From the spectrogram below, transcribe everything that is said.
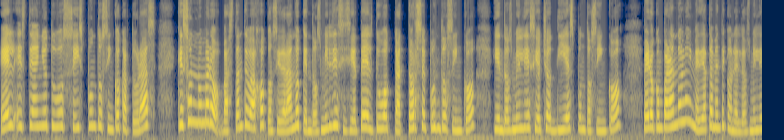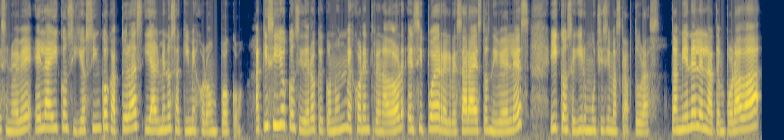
Él este año tuvo 6.5 capturas, que es un número bastante bajo considerando que en 2017 él tuvo 14.5 y en 2018 10.5, pero comparándolo inmediatamente con el 2019, él ahí consiguió 5 capturas y al menos aquí mejoró un poco. Aquí sí yo considero que con un mejor entrenador él sí puede regresar a estos niveles y conseguir muchísimas capturas. También él en la temporada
